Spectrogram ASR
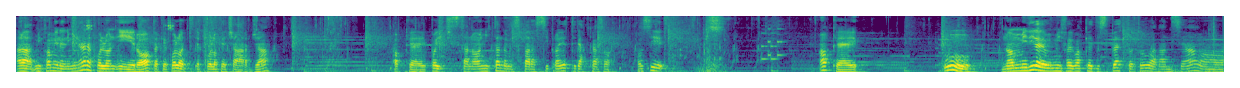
Allora, mi conviene eliminare quello nero, perché quello è quello che chargia. Ok, poi ci stanno... Ogni tanto mi spara sti proiettili a caso. Così. Ok. Uh, non mi dire che mi fai qualche dispetto tu, avanziamo.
